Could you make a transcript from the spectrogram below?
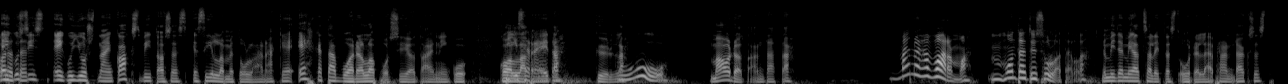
ei kun, Odotat- siis, ei kun just näin kaksi vitoses, ja silloin me tullaan näkemään ehkä tämän vuoden lopussa jotain niinku kollareita. Kyllä. Uh. Mä odotan tätä. Mä en ole ihan varma. Mun täytyy sulatella. No mitä mieltä sä olit tästä uudelleenbrändäyksestä?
